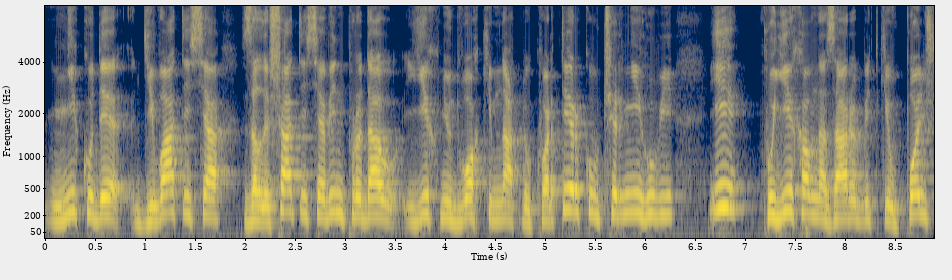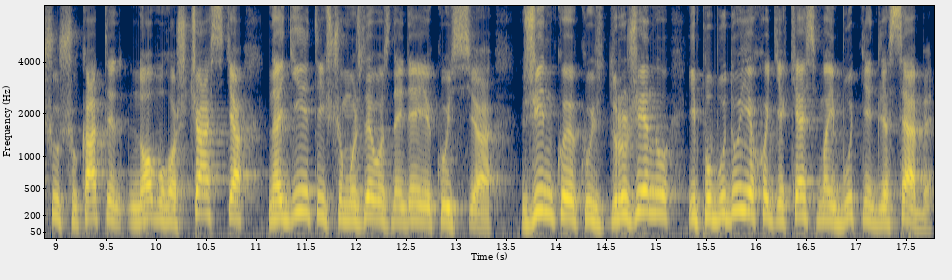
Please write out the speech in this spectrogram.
нікуди діватися, залишатися. Він продав їхню двохкімнатну квартирку в Чернігові і поїхав на заробітки в Польщу шукати нового щастя, надіяти, що, можливо, знайде якусь е, жінку, якусь дружину і побудує хоч якесь майбутнє для себе.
